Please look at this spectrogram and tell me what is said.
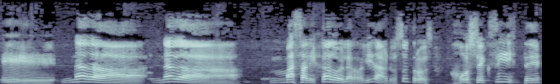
Eh, nada, nada más alejado de la realidad. Nosotros, José existe,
